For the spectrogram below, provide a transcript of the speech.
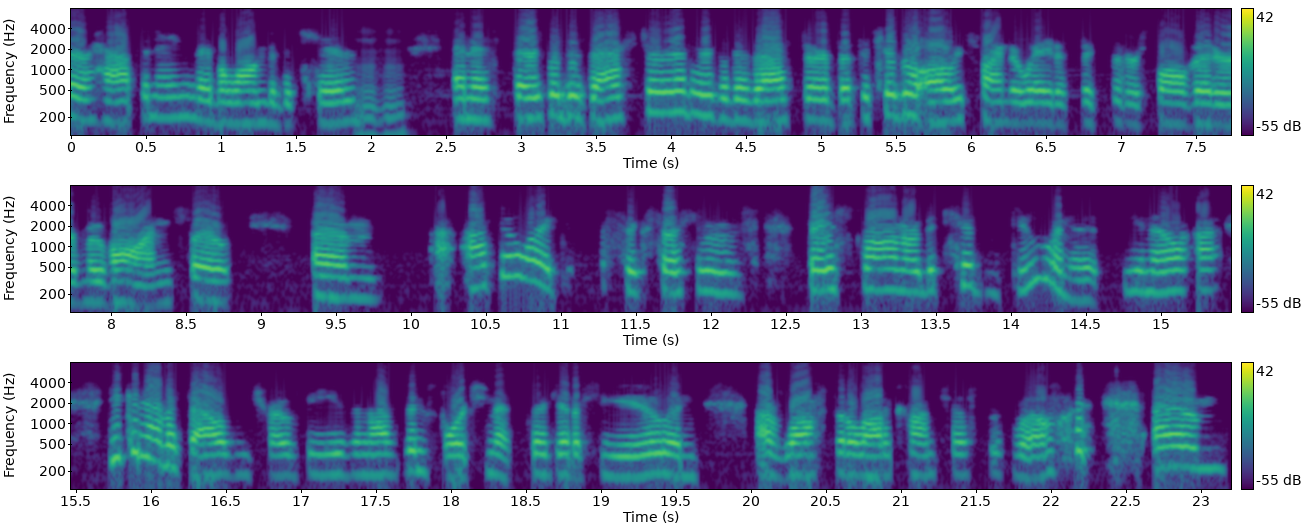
they're happening, they belong to the kids. hmm And if there's a disaster, there's a disaster, but the kids will always find a way to fix it or solve it or move on. So um, I, I feel like success is based on are the kids doing it. You know, I, you can have a thousand trophies, and I've been fortunate to get a few, and I've lost at a lot of contests as well. um,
